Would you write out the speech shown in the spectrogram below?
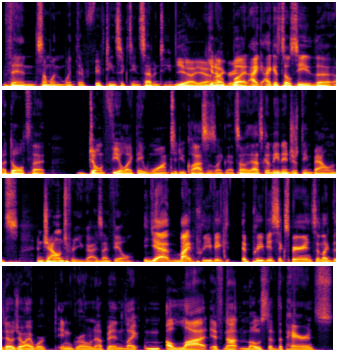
than someone with their 15, 16, 17. yeah, yeah, you know, I agree. but I, I can still see the adults that don't feel like they want to do classes like that. So that's going to be an interesting balance and challenge for you guys, I feel. yeah my previous uh, previous experience in like the dojo i worked in grown up in like m- a lot if not most of the parents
